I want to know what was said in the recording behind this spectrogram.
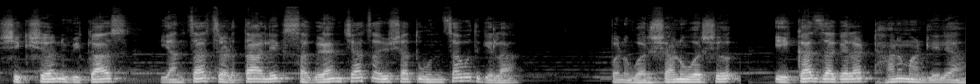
शिक्षण विकास यांचा चढता आलेख सगळ्यांच्याच आयुष्यात उंचावत गेला. पण वर्षानुवर्ष एकाच जागेला ठाण मांडलेल्या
